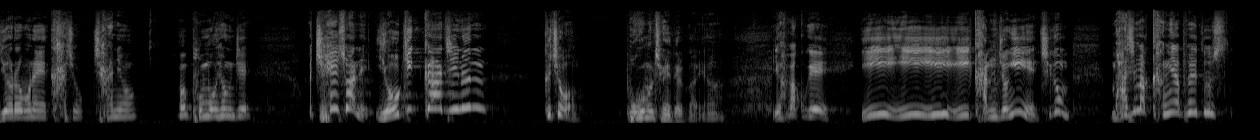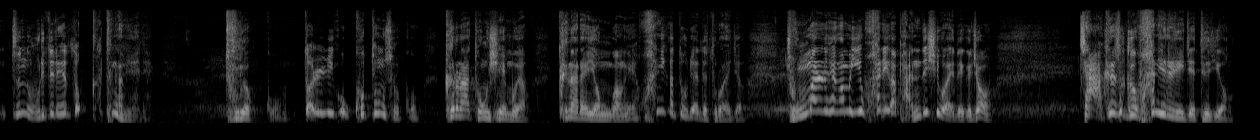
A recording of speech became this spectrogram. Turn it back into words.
여러분의 가족, 자녀, 어? 부모, 형제 최소한 여기까지는 그죠? 복음을 전해야 될 거 아니야. 이 하박국의 이, 이, 이, 이 감정이 지금 마지막 강야 앞에 둔 우리들에게 똑같은 감정이 돼. 두렵고 떨리고 고통스럽고 그러나 동시에 뭐야? 그 나라의 영광에 환희가 또 우리한테 들어와야죠. 종말을 생각하면 이 환희가 반드시 와야 돼, 그죠? 자, 그래서 그 환희를 이제 드디어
